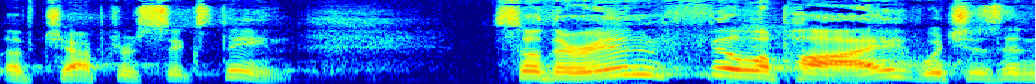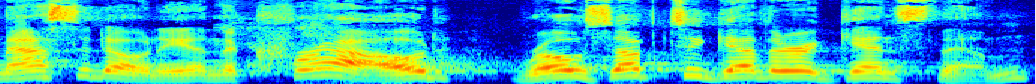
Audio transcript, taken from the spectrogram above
of chapter 16. So they're in Philippi, which is in Macedonia, and the crowd rose up together against them.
